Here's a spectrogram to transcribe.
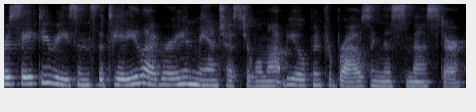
For safety reasons, the Teti Library in Manchester will not be open for browsing this semester,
